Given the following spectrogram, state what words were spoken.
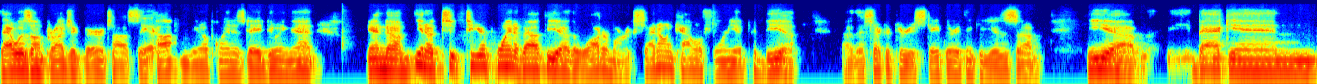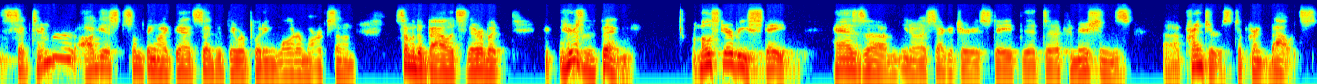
that was on Project Veritas. They yep. caught him, you know, plain as day doing that. And um, you know, to, to your point about the uh, the watermarks, I know in California, Padilla, uh, the Secretary of State there, I think he is. Uh, he uh, back in September, August, something like that, said that they were putting watermarks on some of the ballots there. But here's the thing: most every state has, um, you know, a Secretary of State that uh, commissions uh, printers to print ballots.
